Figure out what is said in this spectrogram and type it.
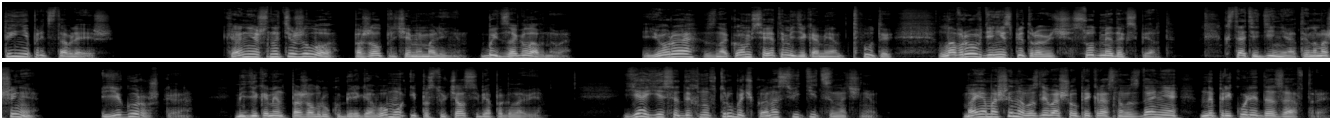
ты не представляешь. «Конечно, тяжело», — пожал плечами Малинин. «Быть за главного». «Юра, знакомься, это медикамент. Тьфу ты. Лавров Денис Петрович, судмедэксперт. Кстати, Диня, а ты на машине?» «Егорушка». Медикамент пожал руку Береговому и постучал себя по голове. «Я, если дыхну в трубочку, она светиться начнет. Моя машина возле вашего прекрасного здания на приколе до завтра,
